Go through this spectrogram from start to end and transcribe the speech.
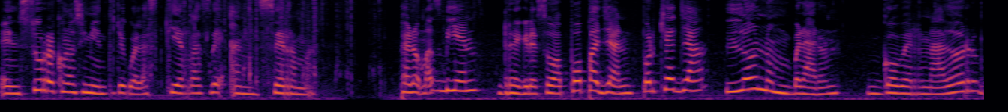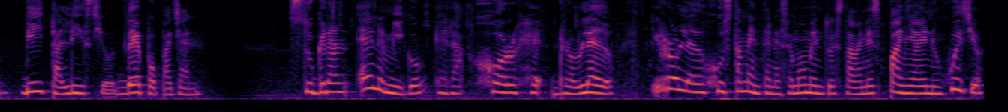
en su reconocimiento llegó a las tierras de Anserma pero más bien regresó a Popayán porque allá lo nombraron gobernador vitalicio de Popayán. Su gran enemigo era Jorge Robledo, y Robledo justamente en ese momento estaba en España en un juicio.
